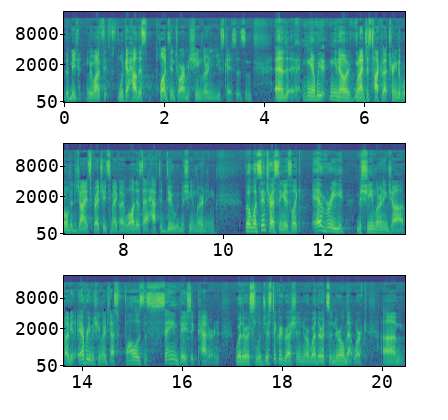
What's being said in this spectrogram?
the, we want to look at how this plugs into our machine learning use cases. And, and you know, we, you know, when I just talk about turning the world into giant spreadsheets, you might go, well, what does that have to do with machine learning? But what's interesting is like every machine learning job, I mean, every machine learning task follows the same basic pattern, whether it's logistic regression or whether it's a neural network. Um,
